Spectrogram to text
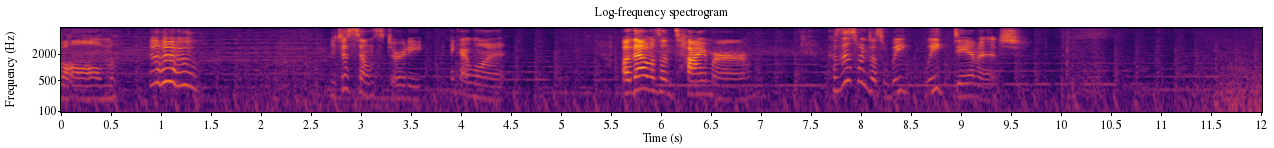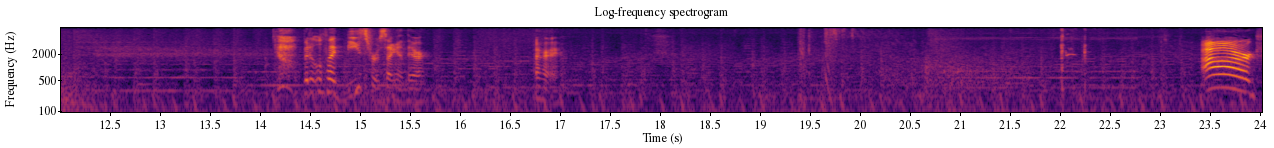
balm. it just sounds dirty. I think I want... Oh, that one's on timer. Because this one does weak, weak damage. but it looked like bees for a second there. Okay. Arg!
